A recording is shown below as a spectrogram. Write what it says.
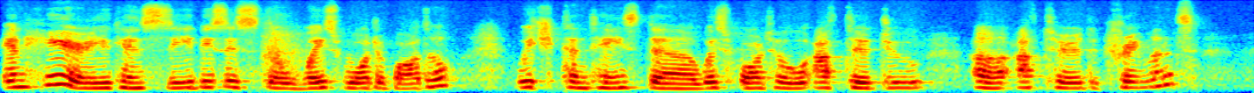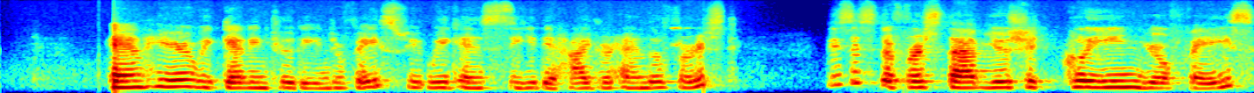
And here you can see this is the wastewater bottle, which contains the wastewater after, do, uh, after the treatment. And here we get into the interface. We, we can see the hydro handle first. This is the first step. You should clean your face,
